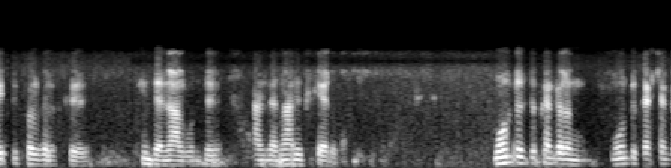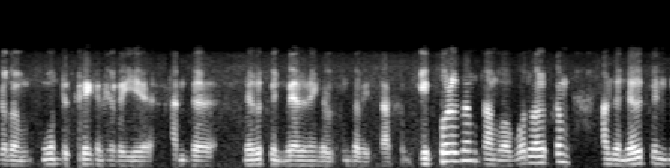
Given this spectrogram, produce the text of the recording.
வெற்றிக்கோள்களுக்கு இந்த நாள் உண்டு. அந்த நாளில் கேடுவோம். மூன்று துக்கங்களும் மூன்று கஷ்டங்களும் மூன்று கிளைகளுடைய அந்த நெருப்பின் வேதனைகள் உங்களை தாக்கும். இப்பொழுதும் நாம் ஒவ்வொருவருக்கும் அந்த நெருப்பின்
